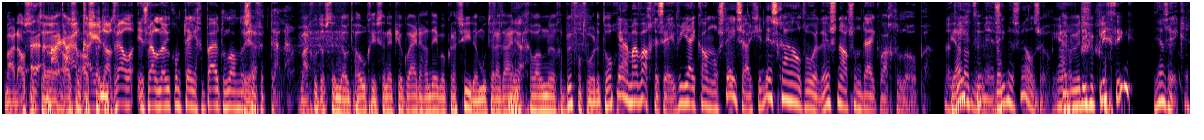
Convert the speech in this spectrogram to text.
Maar als het. Uh, maar als, als, je dat wel, is wel leuk om tegen buitenlanders te vertellen. Maar goed, als de nood hoog is, dan heb je ook weinig aan democratie. Dan moet er uiteindelijk gewoon uh, gebuffeld worden, toch? Ja, maar wacht eens even. Jij kan nog steeds uit je nest gehaald worden, s'nachts om dijkwacht te lopen. Dat ja, weten dat, de mensen, dat, is wel zo. Ja. Hebben we die verplichting? Jazeker.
